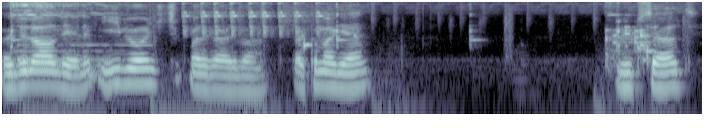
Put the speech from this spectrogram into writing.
Ödül al diyelim. İyi bir oyuncu çıkmadı galiba. Takıma gel. Yükselt.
